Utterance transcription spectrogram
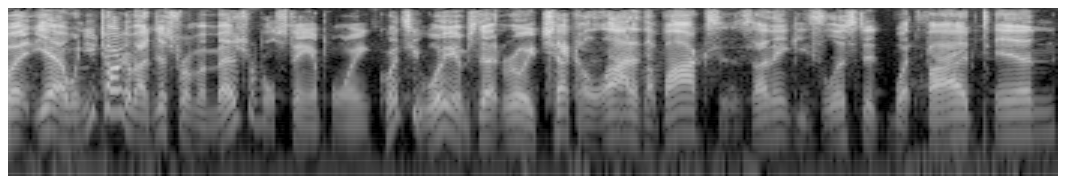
but yeah, when you talk about just from a measurable standpoint, Quincy Williams doesn't really check a lot of the boxes. I think he's listed what 5'10",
